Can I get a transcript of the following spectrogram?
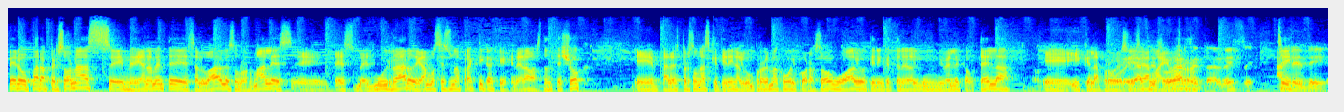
Pero para personas eh, medianamente saludables o normales eh, es, muy raro, digamos, es una práctica que genera bastante shock. Eh, tal vez personas que tienen algún problema con el corazón o algo tienen que tener algún nivel de cautela. eh, y que la progresión sea mayor. Tal vez eh, antes de.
